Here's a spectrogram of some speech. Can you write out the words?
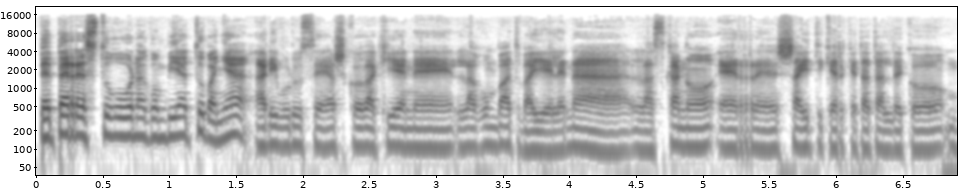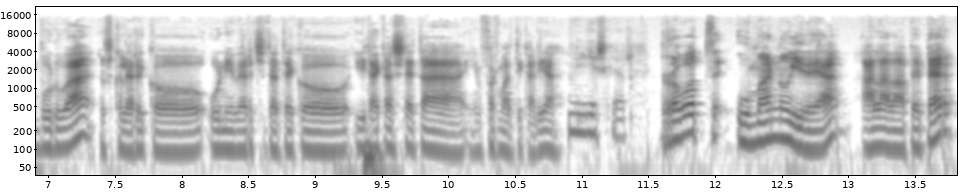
Peper ez dugu gonbiatu, baina ari buruz asko dakien eh, lagun bat, bai Elena Lazkano R saitik erketa taldeko burua, Euskal Herriko Unibertsitateko irakasle eta informatikaria. Mil esker. Robot humanoidea, ala da Peper,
